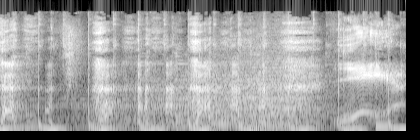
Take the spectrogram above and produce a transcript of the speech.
yeah!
